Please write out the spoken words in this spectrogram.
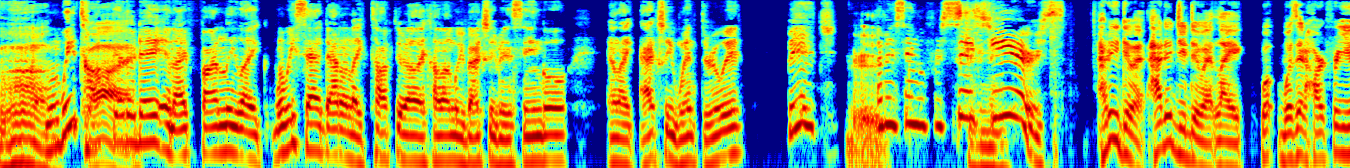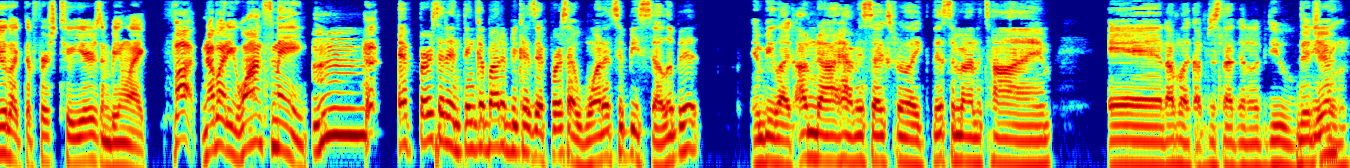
ugh, when we talked the other day and I finally like when we sat down and like talked about like how long we've actually been single and like actually went through it, bitch, I've been single for six years. How do you do it? How did you do it? Like, what, was it hard for you? Like the first two years and being like, fuck, nobody wants me. Mm, at first I didn't think about it because at first I wanted to be celibate and be like, I'm not having sex for like this amount of time. And I'm like, I'm just not gonna do Did you?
